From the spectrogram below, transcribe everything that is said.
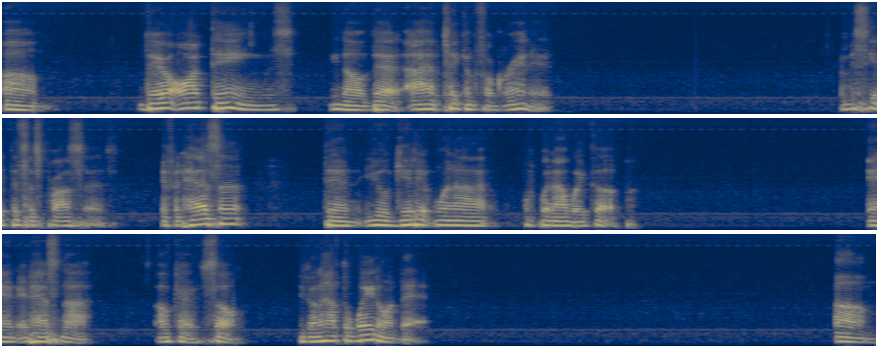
um, there are things, you know, that I have taken for granted. Let me see if this is processed. If it hasn't, then you'll get it when I when I wake up. And it has not. Okay, so you're gonna have to wait on that. Um,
